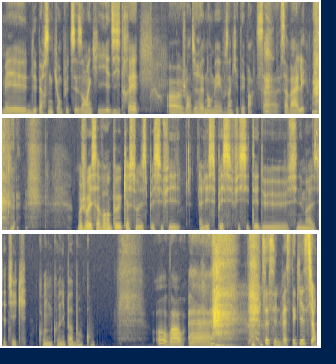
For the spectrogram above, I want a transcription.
mais des personnes qui ont plus de 16 ans et qui hésiteraient... Euh, je leur dirais non mais vous inquiétez pas, ça, ça va aller. Moi je voulais savoir un peu quelles sont les, spécifi les spécificités du cinéma asiatique qu'on ne connaît pas beaucoup. Oh waouh euh, Ça c'est une vaste question.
